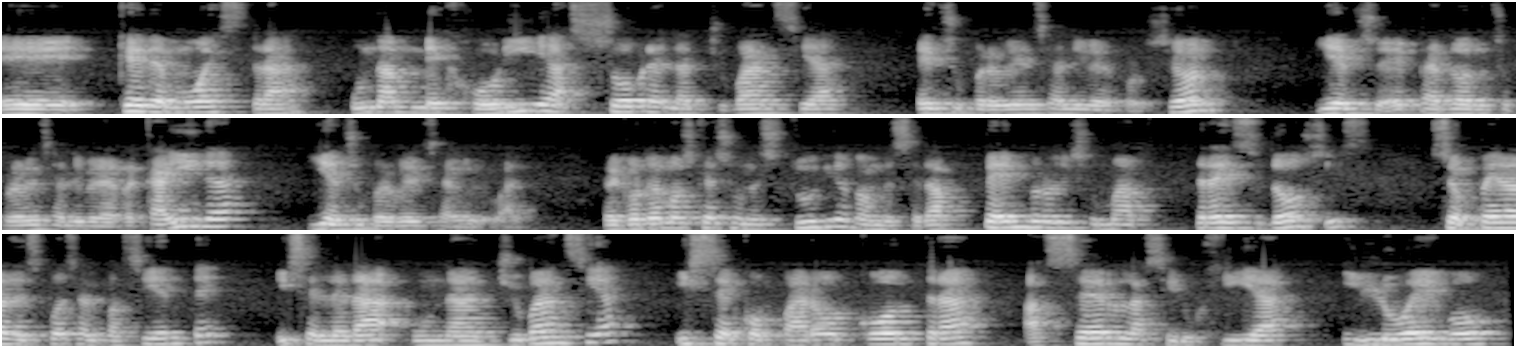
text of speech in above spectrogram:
eh, que demuestra una mejoría sobre la adyuvancia en supervivencia libre de porción, y en, eh, perdón, en supervivencia libre de recaída y en supervivencia global. Recordemos que es un estudio donde se da pembrolizumab tres dosis, se opera después al paciente y se le da una adyuvancia y se comparó contra hacer la cirugía y luego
